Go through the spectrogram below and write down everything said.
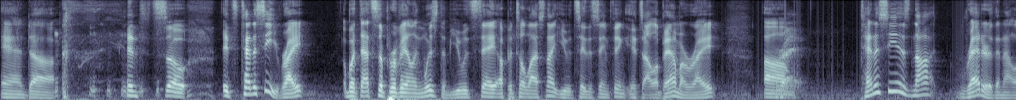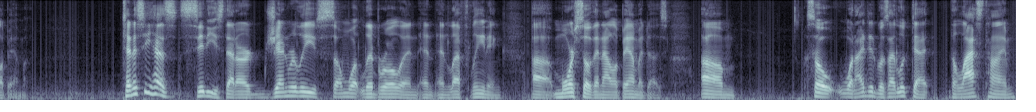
And uh and so it's Tennessee, right? But that's the prevailing wisdom. You would say up until last night you would say the same thing. It's Alabama, right? Um, right. Tennessee is not redder than Alabama. Tennessee has cities that are generally somewhat liberal and, and, and left leaning, uh, more so than Alabama does. Um, so what I did was I looked at the last time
